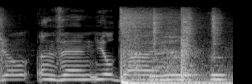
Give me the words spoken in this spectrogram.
jolt and then you'll die.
